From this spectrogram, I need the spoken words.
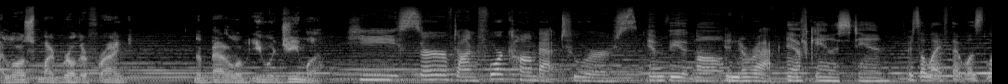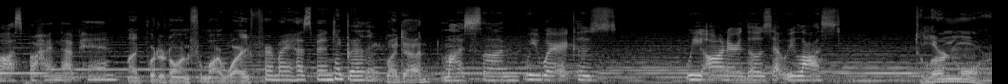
I lost my brother Frank in the Battle of Iwo Jima. He served on four combat tours in Vietnam, in Iraq, in Afghanistan. There's a life that was lost behind that pin. I put it on for my wife, for my husband, my brother, my dad, my son. We wear it because we honor those that we lost. To learn more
